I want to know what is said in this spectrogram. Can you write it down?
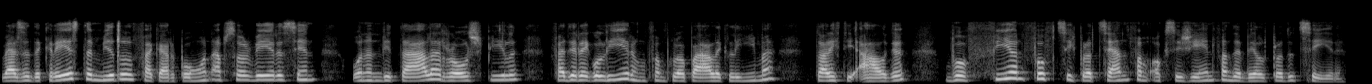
weil sie de größte Mittel für Carbon absorbieren sind und eine vitale Rolle spielen für die Regulierung vom globalen Klima durch die Algen, wo 54 Prozent vom Oxygen von der Welt produzieren.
